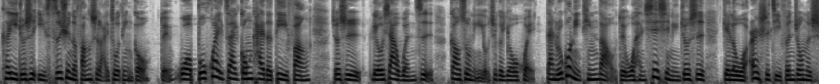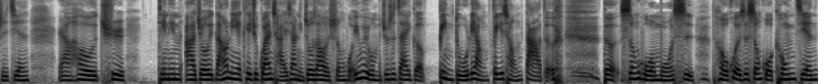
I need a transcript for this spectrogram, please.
可以就是以私讯的方式来做订购，对，我不会在公开的地方就是留下文字告诉你有这个优惠。但如果你听到，对，我很谢谢你，就是给了我二十几分钟的时间，然后去听听阿周，然后你也可以去观察一下你周遭的生活，因为我们就是在一个病毒量非常大的 的生活模式，或者是生活空间，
